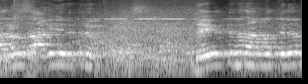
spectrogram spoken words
അതിനുള്ള സാഹചര്യത്തിനും ദൈവത്തിന്റെ നാമത്തിലും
